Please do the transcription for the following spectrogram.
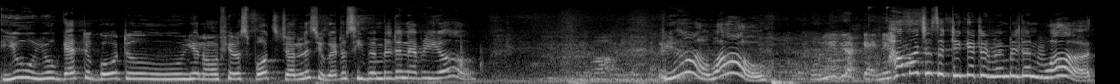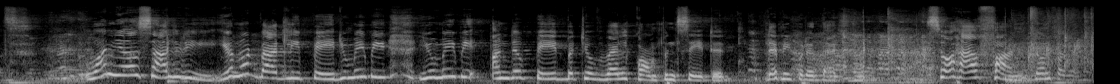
you you get to go to you know if you're a sports journalist you get to see Wimbledon every year. Yeah, wow. Only if you're tennis. How much is a ticket at Wimbledon worth? One year's salary. You're not badly paid. You may be you may be underpaid, but you're well compensated. Let me put it that way. So have fun. Don't forget.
